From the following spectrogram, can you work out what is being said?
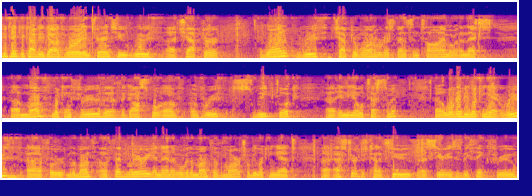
If you take your copy of God's Word and turn to Ruth uh, chapter 1, Ruth chapter 1, we're going to spend some time over the next uh, month looking through the, the Gospel of, of Ruth, sweet book uh, in the Old Testament. Uh, we're going to be looking at Ruth uh, for the month of February, and then over the month of March, we'll be looking at uh, Esther, just kind of two series as we think through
